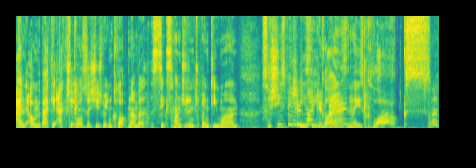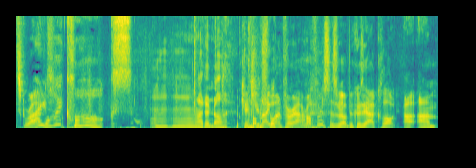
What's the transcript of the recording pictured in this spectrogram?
And on the back, it actually also she's written clock number 621. So she's been She's busy glazing bank. these clocks. Well, that's great. Why clocks? Mm, I don't know. Can Not she make sure. one for our office as well? Because our clock. Uh, um,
